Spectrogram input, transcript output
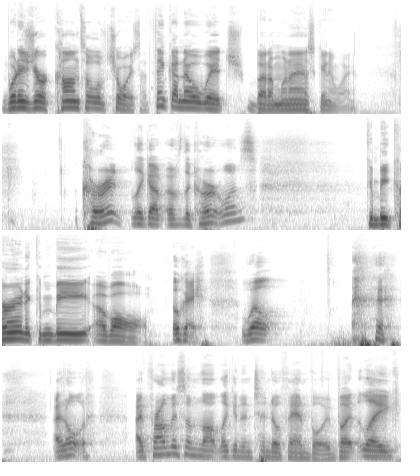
What is your console of choice? I think I know which, but I'm going to ask anyway. Current, like of of the current ones. It can be current, it can be of all. Okay. Well, I don't. I promise I'm not like a Nintendo fanboy, but like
